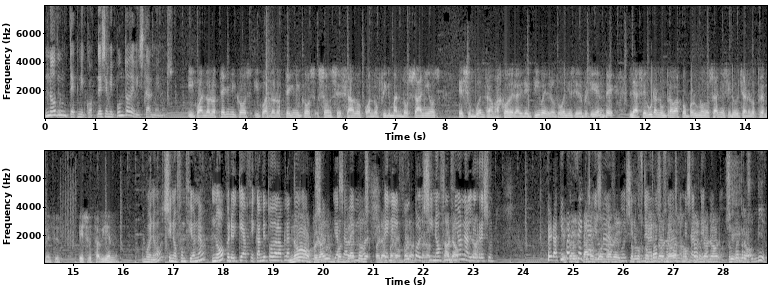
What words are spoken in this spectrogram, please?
no de un técnico desde mi punto de vista al menos. Y cuando los técnicos y cuando los técnicos son cesados cuando firman dos años es un buen trabajo de la directiva y de los dueños y del presidente le aseguran un trabajo por uno o dos años y lo echan a los tres meses eso está bien bueno, si no funciona, no, pero ¿y qué hace? ¿Cambia toda la plantilla? No, pero hay un ya contrato sabemos de- pero, que en el fútbol, si no perdón. No, no, funcionan los resultados... Pero aquí parece que hay una... Si Los contratos se no, no romper, pueden rescindir.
